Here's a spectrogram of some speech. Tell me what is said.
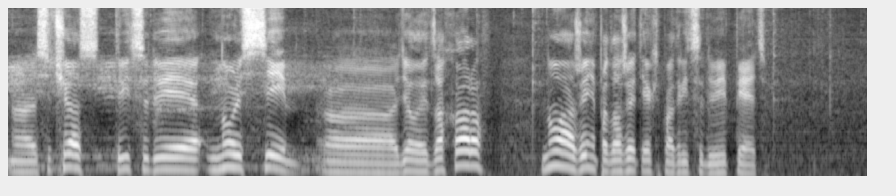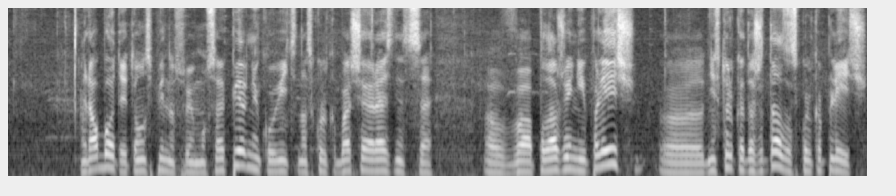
Э, сейчас 32.07 э, делает Захаров. Ну а Женя продолжает ехать по 32,5. Работает он спину своему сопернику. Видите, насколько большая разница в положении плеч. Э, не столько даже таза, сколько плеч.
